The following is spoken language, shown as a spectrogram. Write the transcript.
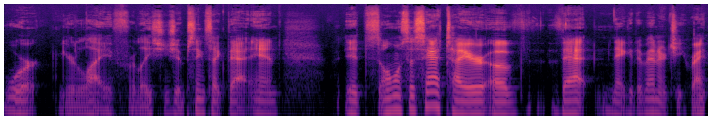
work, your life, relationships, things like that. And it's almost a satire of that negative energy, right?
